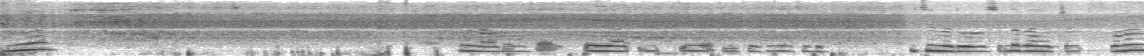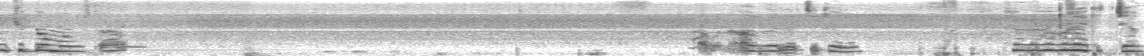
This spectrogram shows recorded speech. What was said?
Niye? Sonra arkadaşlar B yardım, B yardım sesini bitirdi. Bitirmedi o aslında ben yapacağım. Onun yükü donmamış daha. Abone ablaları çekelim. Bir buraya gideceğim.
